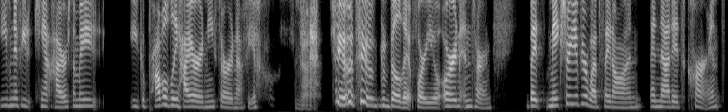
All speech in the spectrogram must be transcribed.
even if you can't hire somebody, you could probably hire a niece or a nephew to to build it for you or an intern. But make sure you have your website on and that it's current.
